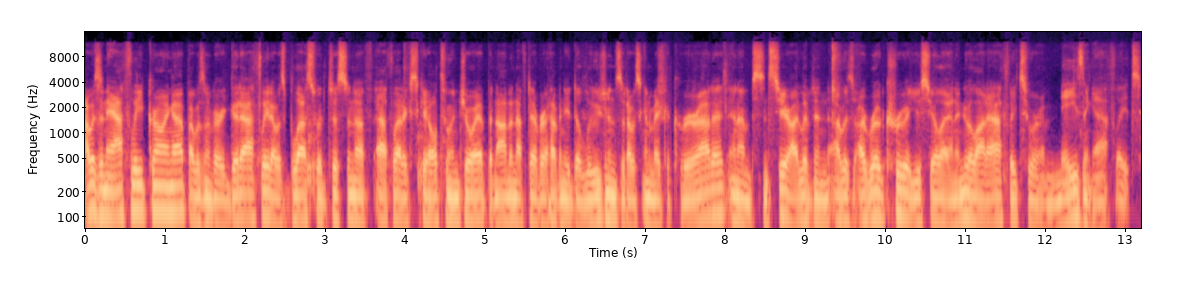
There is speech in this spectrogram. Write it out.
I was an athlete growing up. I wasn't a very good athlete. I was blessed with just enough athletic skill to enjoy it, but not enough to ever have any delusions that I was going to make a career at it. And I'm sincere. I lived in, I was, I rode crew at UCLA, and I knew a lot of athletes who were amazing athletes.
